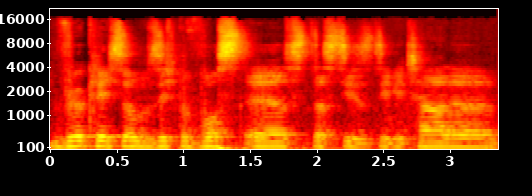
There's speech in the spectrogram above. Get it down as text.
wirklich so sich bewusst ist, dass dieses Digitale,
